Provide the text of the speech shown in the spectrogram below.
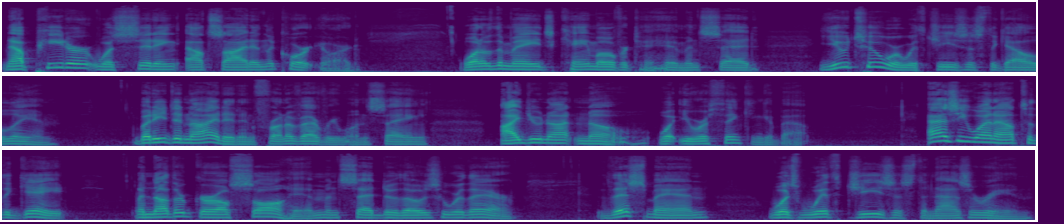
Now Peter was sitting outside in the courtyard. One of the maids came over to him and said, You too were with Jesus the Galilean. But he denied it in front of everyone, saying, I do not know what you are thinking about. As he went out to the gate, Another girl saw him and said to those who were there, This man was with Jesus the Nazarene.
